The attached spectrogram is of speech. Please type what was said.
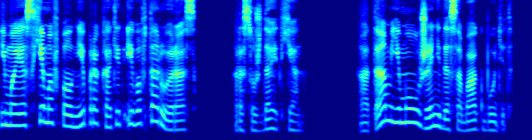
и моя схема вполне прокатит и во второй раз, рассуждает Ян. А там ему уже не до собак будет.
